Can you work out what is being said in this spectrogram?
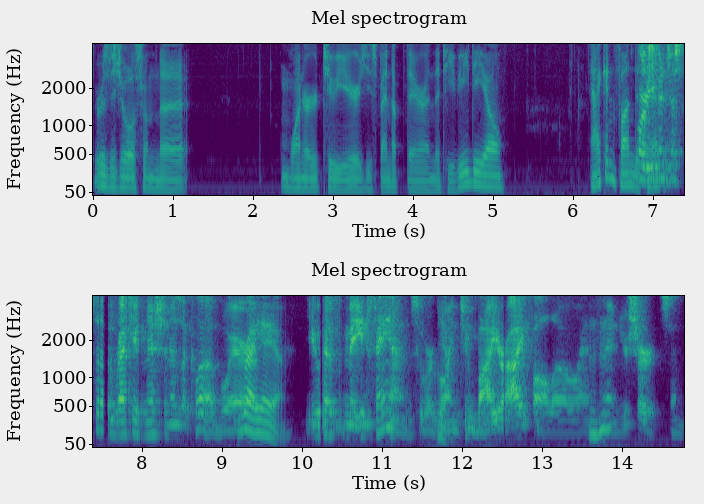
the residuals from the one or two years you spend up there in the TV deal. I can fund or even just the recognition as a club where right yeah yeah you have made fans who are going yeah. to buy your iFollow and, mm-hmm. and your shirts and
